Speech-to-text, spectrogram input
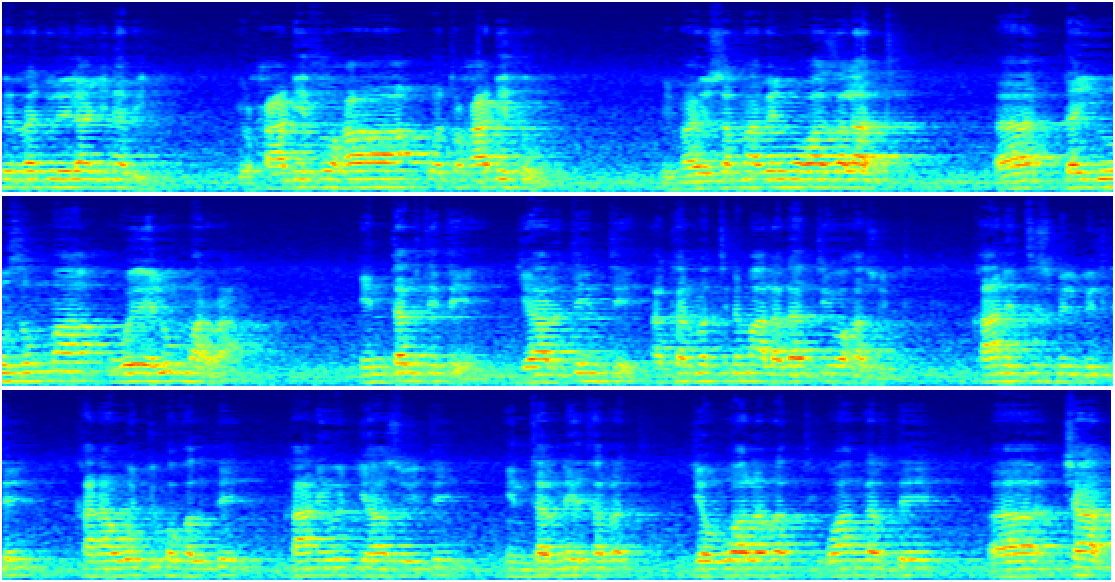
بالرجل الأجنبي. يحادثها وتحادثه. بما يسمى بالمواصلات. آه، ديو ثم ويل مرة. إن تلتتي جارتنتي أكرمت نما لغات يو حاسويت كان تسبل بلتي كان وجه كفلتي كان وجه حاسويت إنترنت رت جوال رت وان غرتي شات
